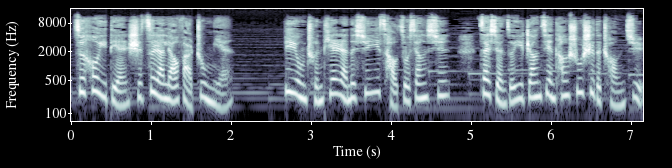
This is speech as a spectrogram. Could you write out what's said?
最后一点是自然疗法助眠。利用纯天然的薰衣草做香薰，再选择一张健康舒适的床具。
